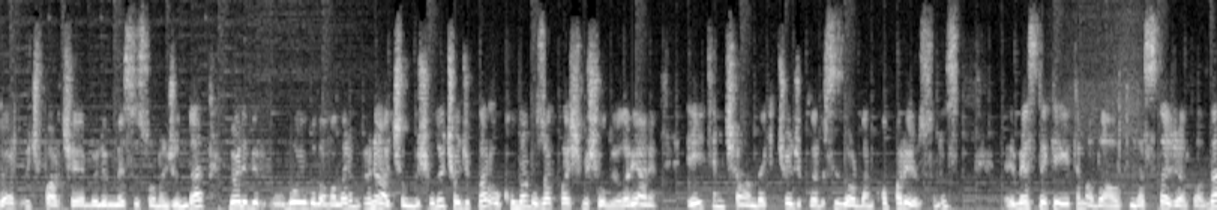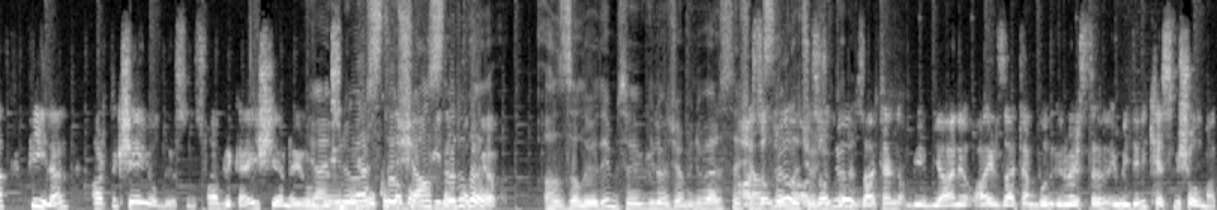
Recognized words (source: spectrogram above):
4-3 parçaya bölünmesi sonucunda böyle bir bu uygulamaların önü açılmış oluyor. Çocuklar okuldan uzaklaşmış oluyorlar. Yani eğitim çağındaki çocukları siz oradan koparıyorsunuz. E, meslek eğitim adı altında, staj adı altında fiilen artık şeye yolluyorsunuz. Fabrikaya, iş yerine yolluyorsunuz. Yani üniversite şansları da azalıyor değil mi sevgili hocam? Üniversite şansları azalıyor, da çocukların. Azalıyor. Zaten yani hayır zaten bu üniversitelerin ümidini kesmiş olmak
